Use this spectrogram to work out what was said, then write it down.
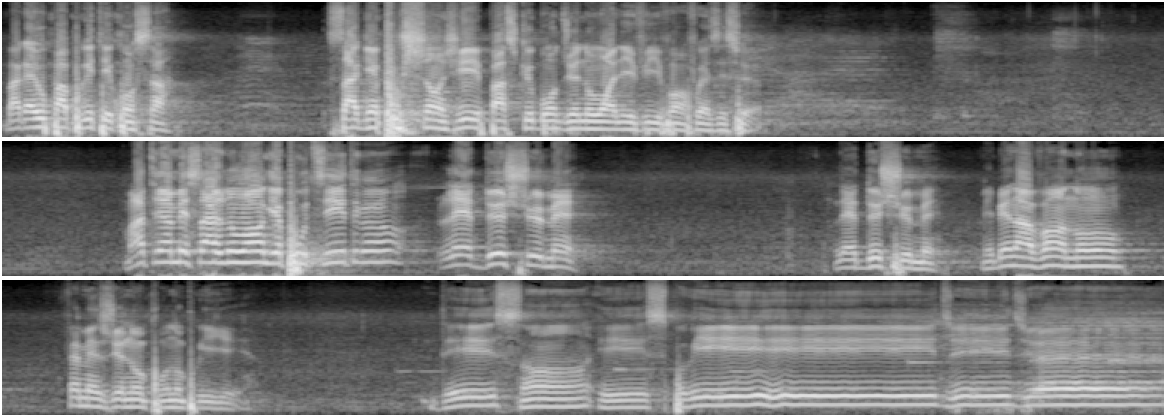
Bagay ou pas prêter comme ça. Ça vient pour changer parce que bon Dieu nous les vivants, frères et sœurs. Maintenant, message nous avons pour titre Les deux chemins. Les deux chemins. Mais bien avant, nous Fais mes yeux pour nous prier. Descends, Esprit de Dieu,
